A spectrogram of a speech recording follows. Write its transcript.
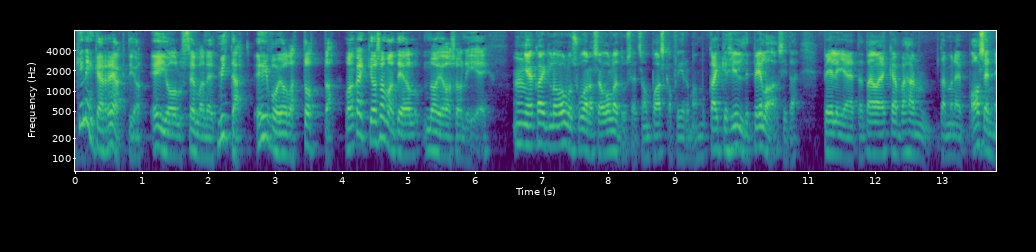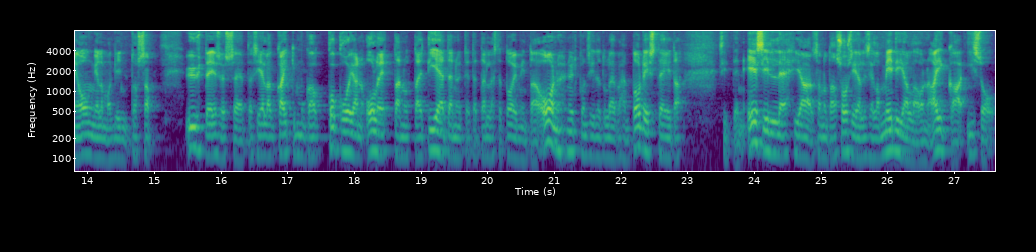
Kenenkään reaktio ei ole ollut sellainen, että mitä, ei voi olla totta, vaan kaikki on saman tien ollut, no joo, se on IE. Mm, Ja kaikilla on ollut suora se oletus, että se on paskafirma, mutta kaikki silti pelaa sitä peliä. Että tämä on ehkä vähän tämmöinen asenneongelmakin tuossa yhteisössä, että siellä on kaikki mukaan koko ajan olettanut tai tietänyt, että tällaista toimintaa on. Nyt kun siitä tulee vähän todisteita sitten esille ja sanotaan sosiaalisella medialla on aika iso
